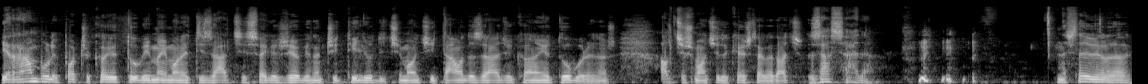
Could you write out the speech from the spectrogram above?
Jer Rumble je počeo kao YouTube, ima i monetizaciju i svega živog, znači ti ljudi će moći i tamo da zarađuju kao na YouTube-u, ne znaš, ali ćeš moći da kažeš šta god hoćeš. Za sada. na šta je bilo dobro?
